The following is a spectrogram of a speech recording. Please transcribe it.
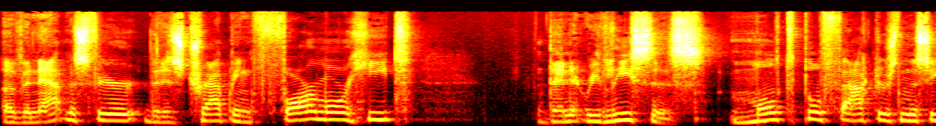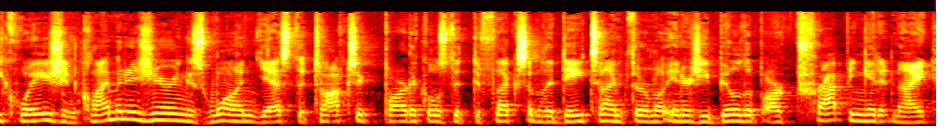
of an atmosphere that is trapping far more heat than it releases. Multiple factors in this equation. Climate engineering is one. Yes, the toxic particles that deflect some of the daytime thermal energy buildup are trapping it at night.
